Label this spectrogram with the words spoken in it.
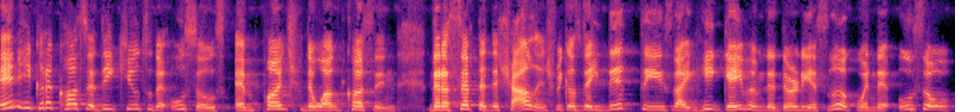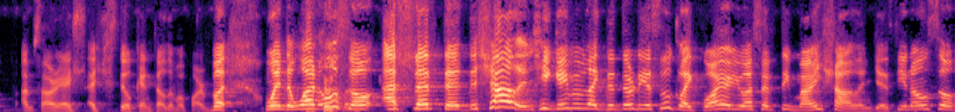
And he could have caused a DQ to the Usos and punched the one cousin that accepted the challenge because they did things like he gave him the dirtiest look when the Uso. I'm sorry, I, I still can't tell them apart. But when the one Uso accepted the challenge, he gave him like the dirtiest look. Like, why are you accepting my challenges? You know. So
